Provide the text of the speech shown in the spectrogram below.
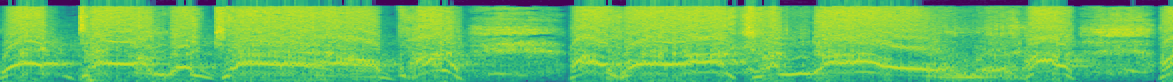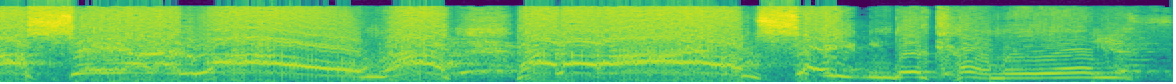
let down the gap, where I condone a sin and wrong, and allowed Satan to come in. Yes,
